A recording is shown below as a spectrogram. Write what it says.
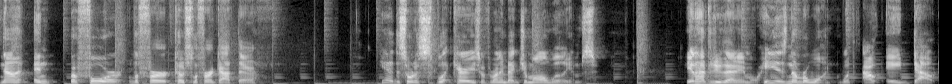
Now, and before LaFleur, Coach LaFleur got there, he had to sort of split carries with running back Jamaal Williams. He don't have to do that anymore. He is number one, without a doubt.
